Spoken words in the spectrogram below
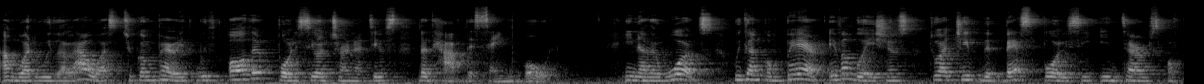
and what will allow us to compare it with other policy alternatives that have the same goal. In other words, we can compare evaluations to achieve the best policy in terms of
